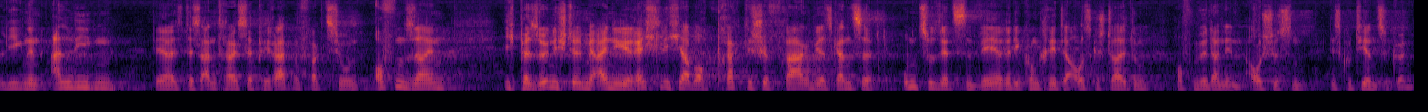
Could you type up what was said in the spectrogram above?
dahinterliegenden Anliegen des Antrags der Piratenfraktion offen sein. Ich persönlich stelle mir einige rechtliche, aber auch praktische Fragen, wie das Ganze umzusetzen wäre. Die konkrete Ausgestaltung hoffen wir dann in den Ausschüssen diskutieren zu können.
